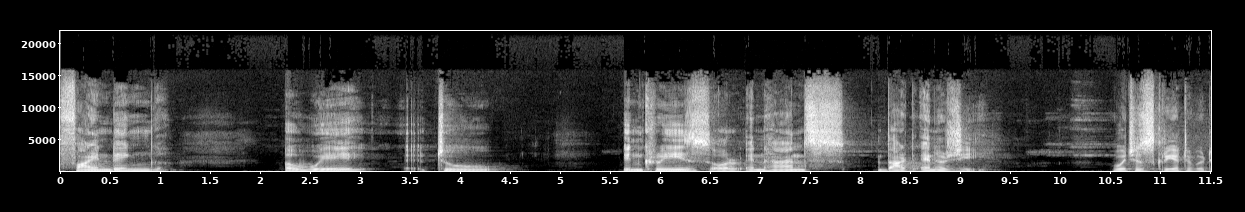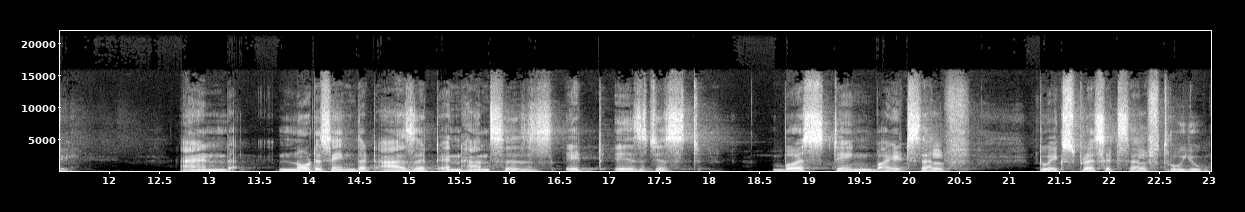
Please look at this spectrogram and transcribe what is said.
finding a way to increase or enhance that energy, which is creativity. And noticing that as it enhances, it is just bursting by itself to express itself through you.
